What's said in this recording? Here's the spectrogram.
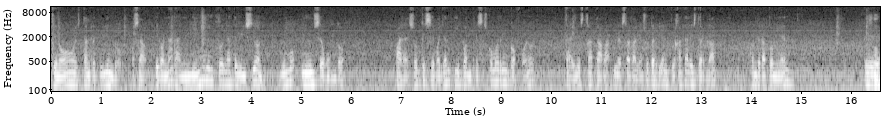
que no están recibiendo, o sea, pero nada, ni un momento en la televisión, ni un, mo- ni un segundo, para eso que se vayan tipo a empresas como Ring of Honor, que ahí les trataba, les tratarían súper bien. Fíjate a Alistair Black, cuando era Tommy End, que Hmm.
